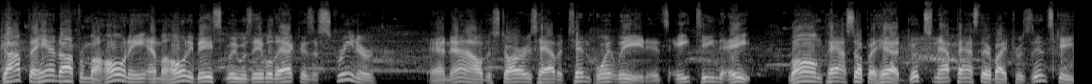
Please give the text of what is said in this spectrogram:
Got the handoff from Mahoney, and Mahoney basically was able to act as a screener. And now the Stars have a 10 point lead. It's 18 to 8. Long pass up ahead. Good snap pass there by Trzynski.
